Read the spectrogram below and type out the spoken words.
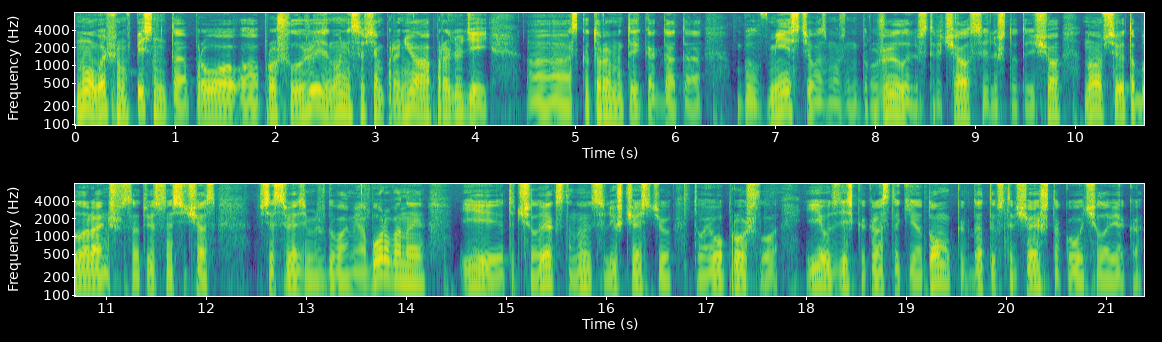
Ну, в общем, в песне-то про э, прошлую жизнь, ну, не совсем про нее, а про людей, э, с которыми ты когда-то был вместе, возможно, дружил или встречался, или что-то еще. Но все это было раньше. Соответственно, сейчас все связи между вами оборваны, и этот человек становится лишь частью твоего прошлого. И вот здесь как раз-таки о том, когда ты встречаешь такого человека.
